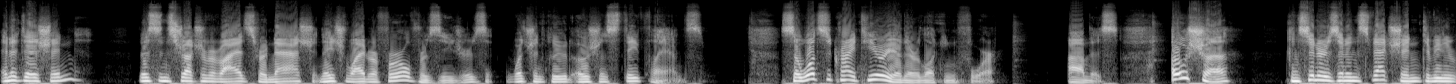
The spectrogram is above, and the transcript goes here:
In addition, this instruction provides for nationwide referral procedures, which include OSHA state plans. So, what's the criteria they're looking for? on this. OSHA considers an inspection to be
